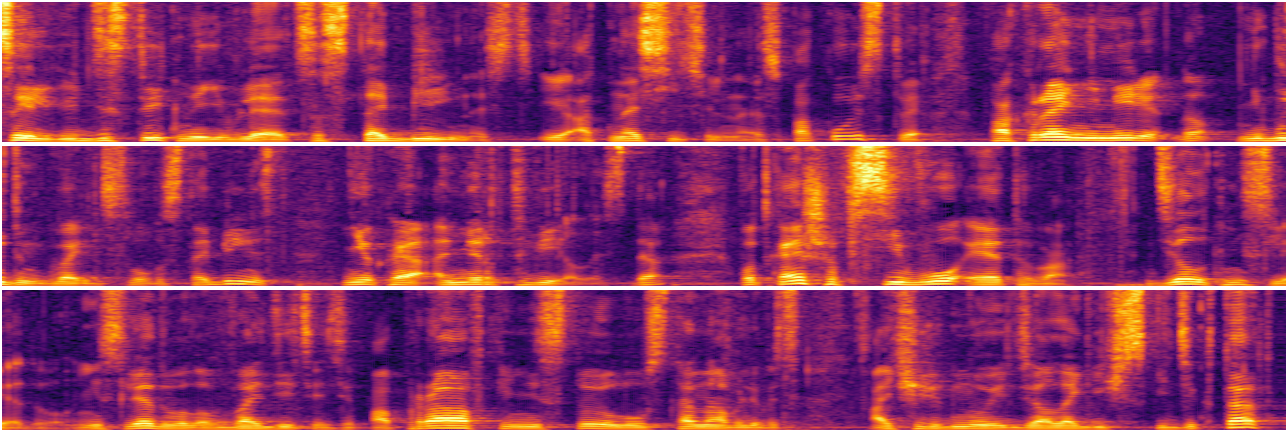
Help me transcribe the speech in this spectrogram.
целью действительно является стабильность и относительное спокойствие, по крайней мере, ну, не будем говорить слово стабильность, некая омертвелость. Да? Вот, конечно, всего этого делать не следовало. Не следовало вводить эти поправки, не стоило устанавливать очередной идеологический диктат,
